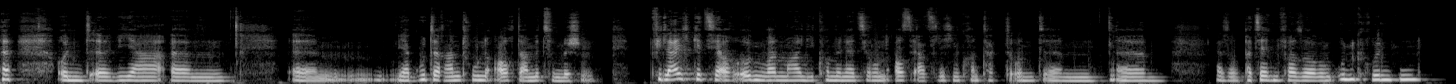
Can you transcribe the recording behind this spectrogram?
und äh, wir ähm, ähm, ja gut daran tun, auch damit zu mischen. Vielleicht geht's ja auch irgendwann mal die Kombination aus ärztlichen Kontakt und ähm, ähm, also Patientenversorgung und Gründen.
